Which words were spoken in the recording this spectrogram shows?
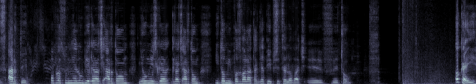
z arty. Po prostu nie lubię grać artą, nie umieć gra, grać artą i to mi pozwala tak lepiej przycelować y, w czołgi. Okej.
